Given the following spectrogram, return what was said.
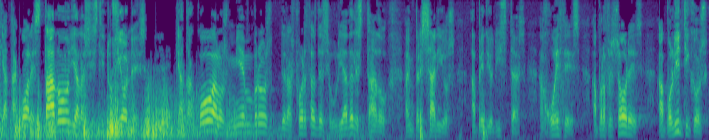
que atacó al Estado y a las instituciones, que atacó a los miembros de las fuerzas de seguridad del Estado, a empresarios, a periodistas, a jueces, a profesores, a políticos.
